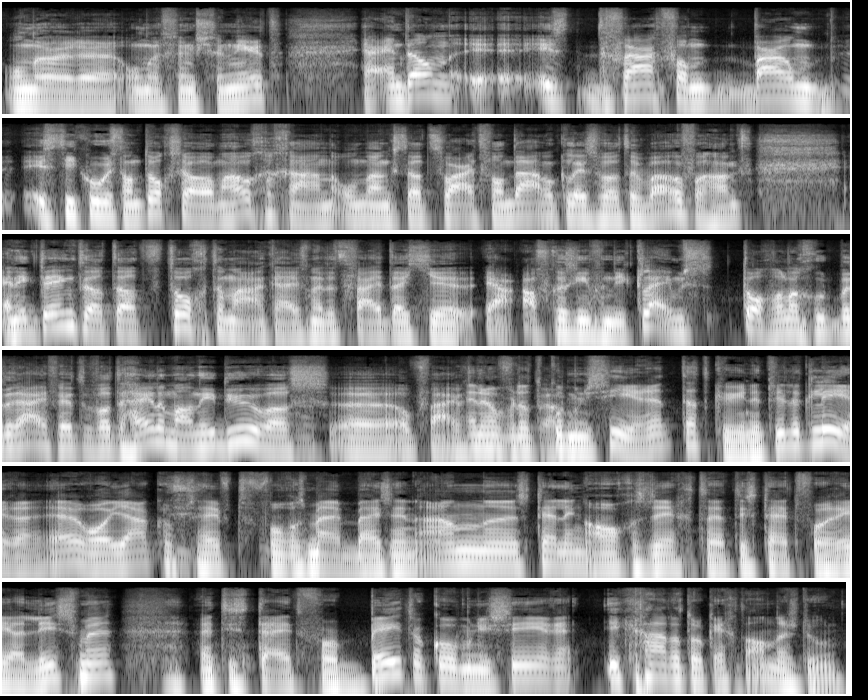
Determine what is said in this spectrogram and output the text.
onder, uh, onder functioneert. Ja, en dan is de vraag van waarom is die koers dan toch zo omhoog gegaan... ondanks dat zwaard van Damocles wat erboven hangt. En ik denk dat dat toch te maken heeft met het feit dat je... Ja, afgezien van die claims, toch wel een goed bedrijf hebt... wat helemaal niet duur was uh, op vijf. En over dat communiceren, dat kun je natuurlijk leren. Hè? Roy Jacobs heeft volgens mij bij zijn aanstelling al gezegd... het is tijd voor realisme, het is tijd voor beter communiceren. Ik ga dat ook echt anders doen.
